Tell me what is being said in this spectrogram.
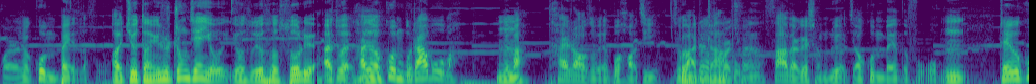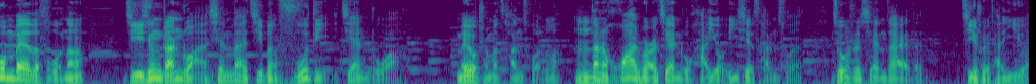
或者叫棍贝子府。哦，就等于是中间有有有所缩略，哎，对，它叫嗯棍不扎布嘛，对嗯吧？？太绕嘴也不好记，就把这个后面全仨字儿给省略，叫棍贝子府。嗯这个棍贝子府呢，几经辗转，现在基本府邸建筑啊，没有什么残存了，嗯，但是花园建筑还有一些残存，就是现在的积水潭医院。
